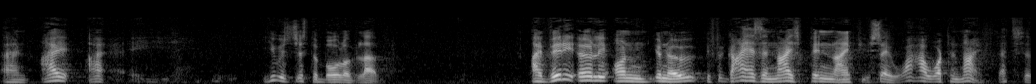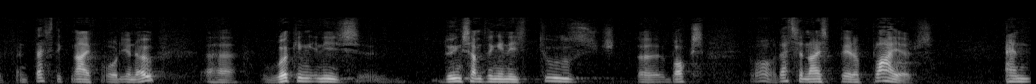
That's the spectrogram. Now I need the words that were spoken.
and I, I, he was just a ball of love. I very early on, you know, if a guy has a nice penknife, you say, wow, what a knife. That's a fantastic knife. Or, you know, uh, working in his doing something in his tools uh, box. Oh, that's a nice pair of pliers. And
